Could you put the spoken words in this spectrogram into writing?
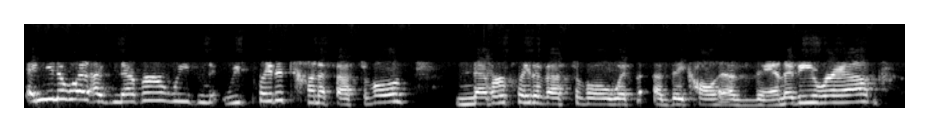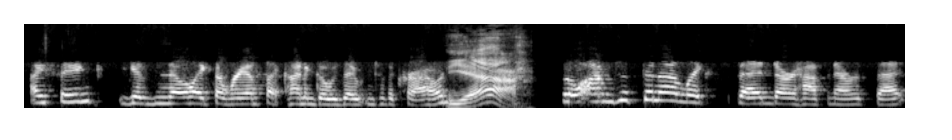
and you know what? I've never we've we've played a ton of festivals. Never played a festival with a, they call it a vanity ramp. I think you know, like the ramp that kind of goes out into the crowd. Yeah. So I'm just gonna like spend our half an hour set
